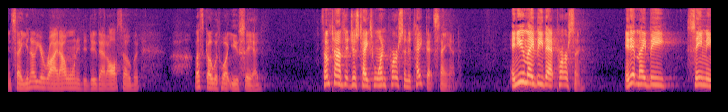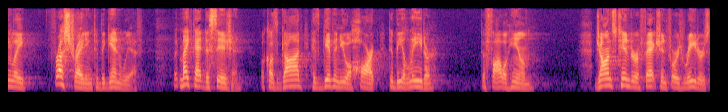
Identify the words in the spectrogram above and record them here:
and say, you know, you're right. I wanted to do that also, but let's go with what you said. Sometimes it just takes one person to take that stand. And you may be that person. And it may be seemingly frustrating to begin with. But make that decision because God has given you a heart to be a leader, to follow Him. John's tender affection for his readers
